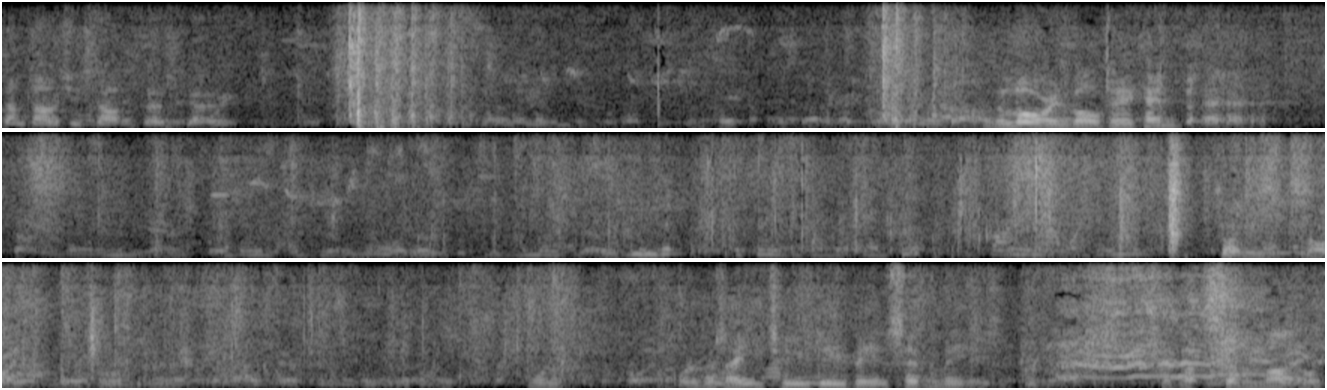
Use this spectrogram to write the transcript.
Sometimes you start first go. There's a law involved here, Ken. What if it's 82 dB at 7 metres? for about seven miles.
